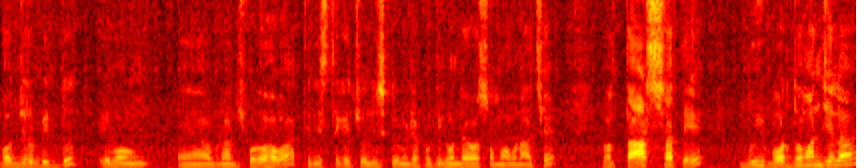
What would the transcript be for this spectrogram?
বজ্রবিদ্যুৎ এবং আপনার ঝোড়ো হাওয়া তিরিশ থেকে চল্লিশ কিলোমিটার প্রতি ঘণ্টা হওয়ার সম্ভাবনা আছে এবং তার সাথে দুই বর্ধমান জেলা,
